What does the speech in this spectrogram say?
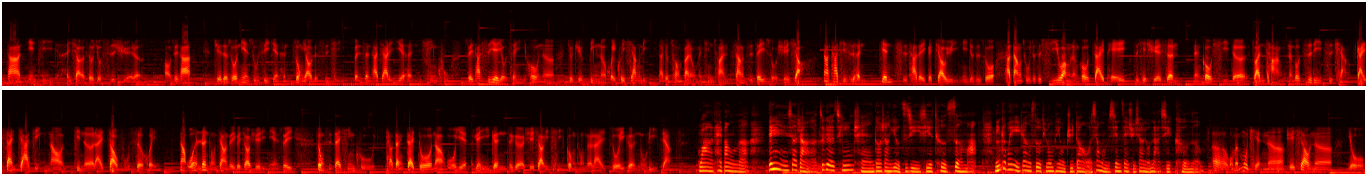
他年纪很小的时候就失学了，哦，所以他觉得说念书是一件很重要的事情。本身他家里也很辛苦，所以他事业有成以后呢，就决定了回馈乡里，那就创办了我们青传商职这一所学校。那他其实很。坚持他的一个教育理念，就是说，他当初就是希望能够栽培这些学生，能够习得专长，能够自立自强，改善家境，然后进而来造福社会。那我很认同这样的一个教学理念，所以，纵使再辛苦，挑战再多，那我也愿意跟这个学校一起共同的来做一个努力，这样子。哇，太棒了！担任校长，这个清泉高上也有自己一些特色嘛？您可不可以让所有听众朋友知道，像我们现在学校有哪些科呢？呃，我们目前呢，学校呢有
